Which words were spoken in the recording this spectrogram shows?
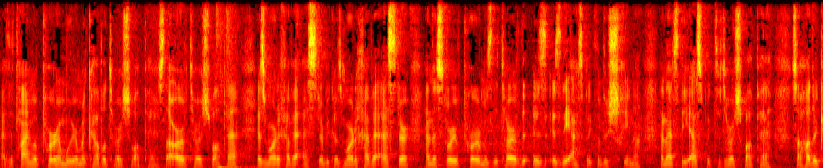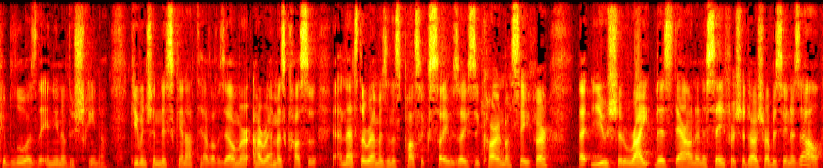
at the time of Purim, we were Makabal Torah Shval Peh. So the Ar of Torah Shval Peh is Mordechai Esther, because Mordechai Esther and the story of Purim is the Torah the, is, is the aspect of the Shechina, and that's the aspect of Torah Shval Peh. So Hadar Kiblu is the inyan of the Shechina. Kivin Shenisken Atev of Zelmer Aremez Kasu, and that's the remez in this pasuk Saiv Zayzikar and Sefer that you should write this down in a sefer. Shadash Rabbi Sinazal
